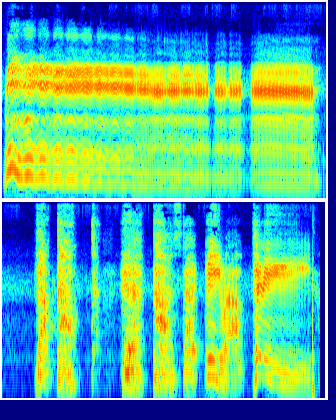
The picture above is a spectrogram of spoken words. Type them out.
Look out! Here comes the evil kitty!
